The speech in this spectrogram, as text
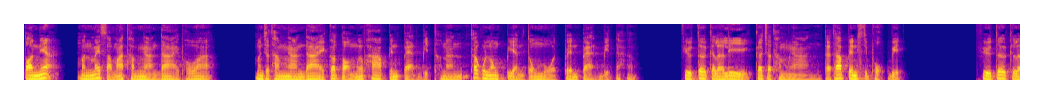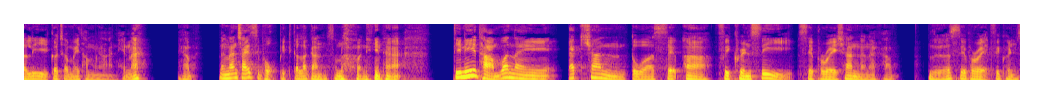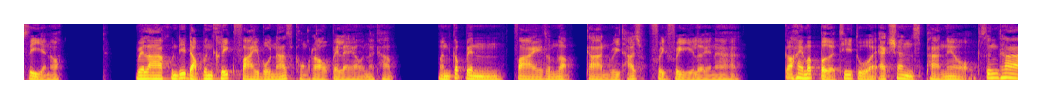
ตอนเนี้ยมันไม่สามารถทำงานได้ เพราะว่ามันจะทำงานได้ก็ต่อเมื่อภาพเป็น 8 บิตเท่านั้น ถ้าคุณลองเปลี่ยนตรงโหมดเป็น 8 บิตนะครับฟิลเตอร์แกลเลอรี่ก็จะทำงาน แต่ถ้าเป็น 16 บิต ฟิลเตอร์แกลเลอรี่ก็จะไม่ทำงานเห็นไหมนะครับดังนั้นใช้ 16 บิตก็แล้วกันสำหรับวันนี้นะฮะทีนี้ถามว่าใน action ตัว frequency separation นะครับหรือ separate frequency เนาะเวลาคุณที่ดับเบิลคลิกไฟล์โบนัสของเราไปแล้วนะครับ มันก็เป็นไฟล์สำหรับการ retouch ฟรีๆเลยนะฮะก็ให้มาเปิดที่ตัว actions panel ซึ่งถ้า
